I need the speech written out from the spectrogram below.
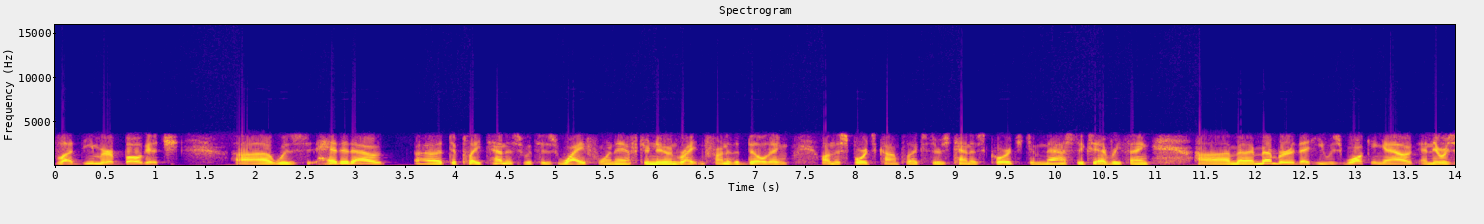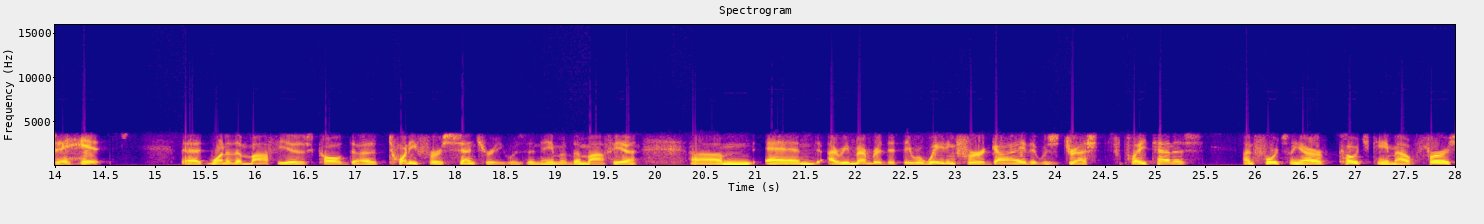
Vladimir Bogic, uh, was headed out uh, to play tennis with his wife one afternoon right in front of the building on the sports complex. There's tennis courts, gymnastics, everything. Um, and I remember that he was walking out, and there was a hit at one of the mafias called uh, 21st Century was the name of the mafia. Um, and I remember that they were waiting for a guy that was dressed to play tennis. Unfortunately, our coach came out first,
